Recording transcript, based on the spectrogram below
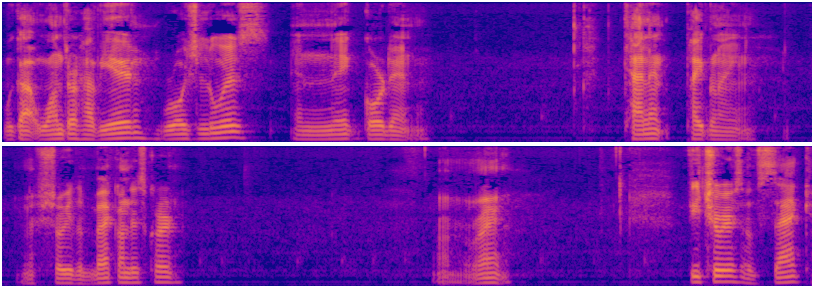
We got Wander Javier, Royce Lewis, and Nick Gordon. Talent Pipeline. To show you the back on this card. All right. Features of Zach.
